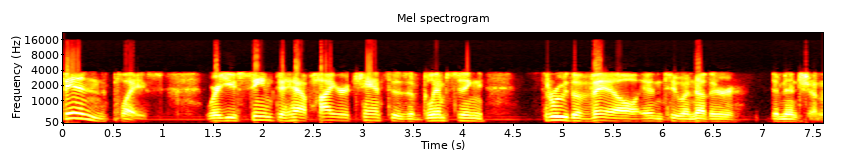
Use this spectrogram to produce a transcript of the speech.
thin place, where you seem to have higher chances of glimpsing through the veil into another dimension.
